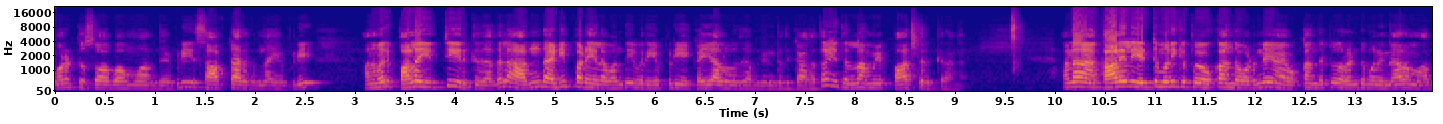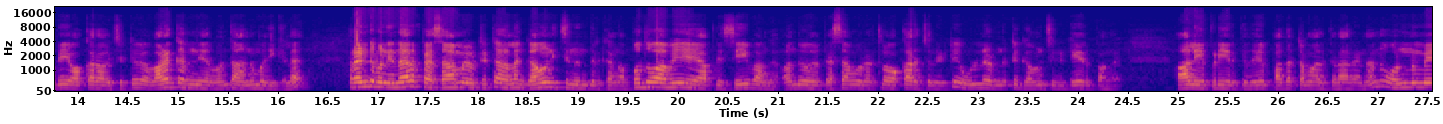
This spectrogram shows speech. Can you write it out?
முரட்டு சுவாபமாக இருந்தால் எப்படி? சாஃப்டாக இருக்குந்தா எப்படி? அந்த மாதிரி பல யுத்தி இருக்குது. அதில் அந்த அடிப்படையில் வந்து இவர் எப்படி கையாளுவது அப்படின்றதுக்காக தான் இதெல்லாமே பார்த்துருக்குறாங்க. ஆனால் காலையில் எட்டு மணிக்கு போய் உட்காந்த உடனே உட்காந்துட்டு ஒரு ரெண்டு மணி நேரம் அப்படியே உட்கார வச்சுட்டு வழக்கறிஞர் வந்து அனுமதிக்கலை. ரெண்டு மணி நேரம் பேசாமல் விட்டுட்டு அதெல்லாம் கவனித்து நின்றுருக்காங்க. பொதுவாகவே அப்படி செய்வாங்க. வந்து பேசாமல் ஒரு இடத்துல உட்கார சொல்லிட்டு உள்ளே இருந்துட்டு கவனிச்சுக்கிட்டே இருப்பாங்க. ஆள் எப்படி இருக்குது? பதட்டமாக இருக்கிறாரு என்னன்னு ஒன்றுமே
